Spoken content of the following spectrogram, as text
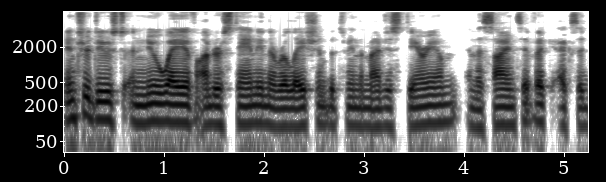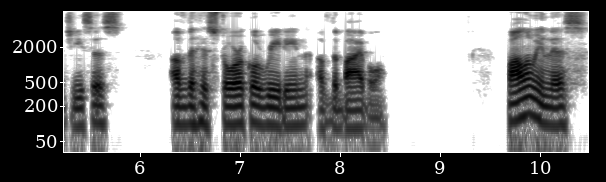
introduced a new way of understanding the relation between the magisterium and the scientific exegesis of the historical reading of the Bible. Following this,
